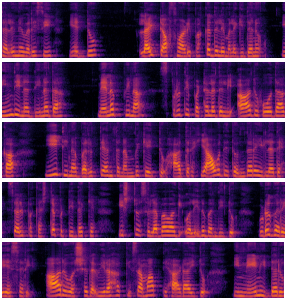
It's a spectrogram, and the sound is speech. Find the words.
ತಲೆನೆವರಿಸಿ ಎದ್ದು ಲೈಟ್ ಆಫ್ ಮಾಡಿ ಪಕ್ಕದಲ್ಲೇ ಮಲಗಿದನು. ಇಂದಿನ ದಿನದ ನೆನಪಿನ ಸ್ಮೃತಿ ಪಟಲದಲ್ಲಿ ಹಾದು ಹೋದಾಗ ಈ ದಿನ ಬರುತ್ತೆ ಅಂತ ನಂಬಿಕೆ ಇತ್ತು. ಆದರೆ ಯಾವುದೇ ತೊಂದರೆ ಇಲ್ಲದೆ ಸ್ವಲ್ಪ ಕಷ್ಟಪಟ್ಟಿದ್ದಕ್ಕೆ ಇಷ್ಟು ಸುಲಭವಾಗಿ ಒಲಿದು ಬಂದಿದ್ದು. ಉಡುಗೊರೆಯೇ ಸರಿ. ಆರು ವರ್ಷದ ವಿರಹಕ್ಕೆ ಸಮಾಪ್ತಿ ಹಾಡಾಯಿತು. ಇನ್ನೇನಿದ್ದರೂ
